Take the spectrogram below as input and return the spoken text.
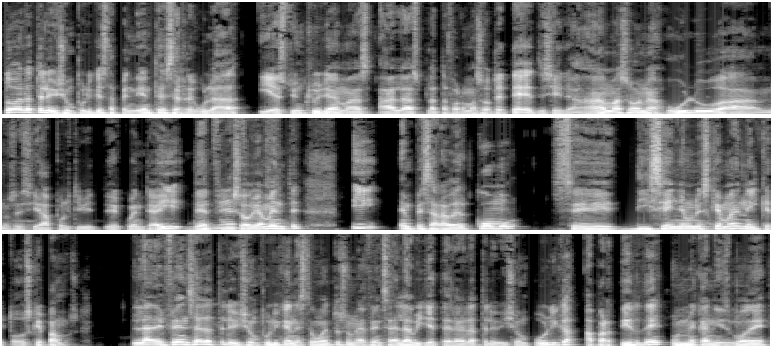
Toda la televisión pública está pendiente de ser regulada y esto incluye además a las plataformas OTT, es decir, a Amazon, a Hulu, a no sé si Apple TV eh, cuente ahí, Netflix, obviamente, y empezar a ver cómo se diseña un esquema en el que todos quepamos. La defensa de la televisión pública en este momento es una defensa de la billetera de la televisión pública a partir de un mecanismo de,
